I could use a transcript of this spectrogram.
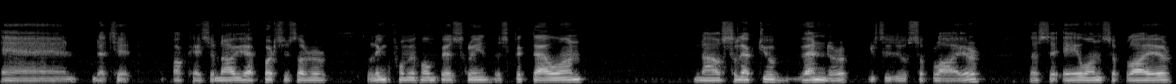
and that's it. Okay so now you have purchase order link from your home page screen. Let's click that one now select your vendor. This is your supplier. Let's say A1 supplier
